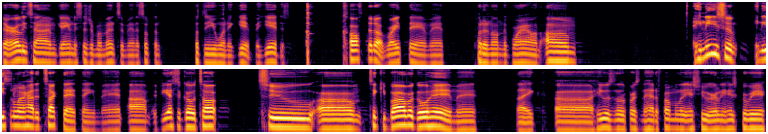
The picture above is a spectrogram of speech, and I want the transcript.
the early time game decision momentum, man, is something something you want to get. But yeah, just coughed it up right there, man. Put it on the ground. Um, he needs to he needs to learn how to tuck that thing, man. Um, if he has to go talk to um Tiki Barber, go ahead, man. Like uh, he was another person that had a fumbling issue early in his career.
